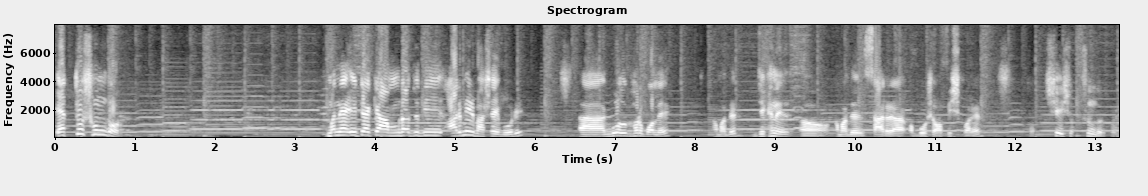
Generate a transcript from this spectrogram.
এত সুন্দর। মানে এটাকে আমরা যদি আর্মির ভাষায় বলি আহ, গোলঘর বলে আমাদের যেখানে আমাদের স্যাররা বসে অফিস করেন। সেই সুন্দর করে।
